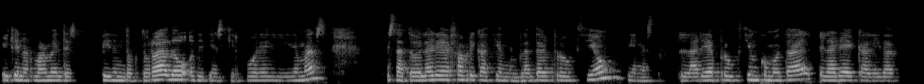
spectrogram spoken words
y que normalmente piden doctorado o te tienes que ir fuera y demás, está todo el área de fabricación de planta de producción, tienes el área de producción como tal, el área de calidad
